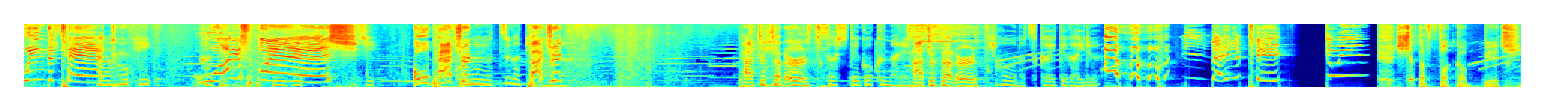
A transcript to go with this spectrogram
Wind 魔 attack! 法火 Water splash! 地 Oh, こ Patrick! Patrick got Earth. Patrick got Earth. Shut the fuck up, bitch.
